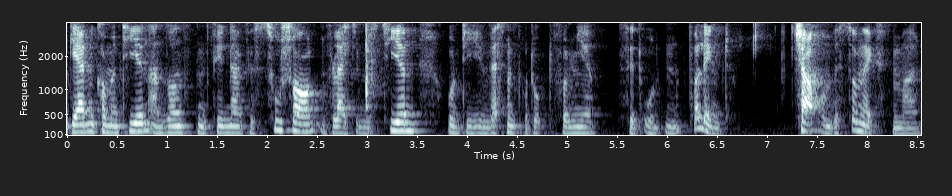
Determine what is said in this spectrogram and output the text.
Gerne kommentieren. Ansonsten vielen Dank fürs Zuschauen und vielleicht investieren. Und die Investmentprodukte von mir sind unten verlinkt. Ciao und bis zum nächsten Mal.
